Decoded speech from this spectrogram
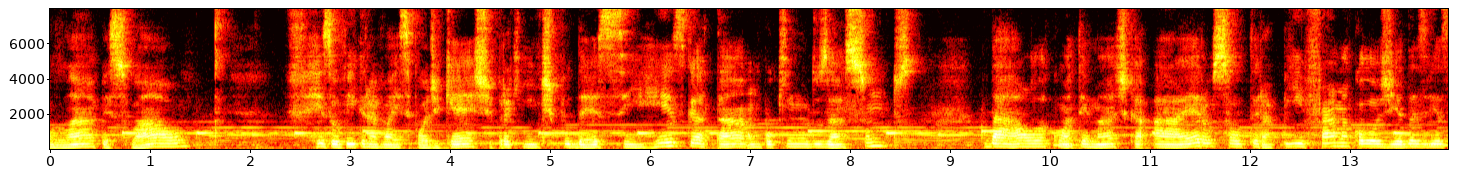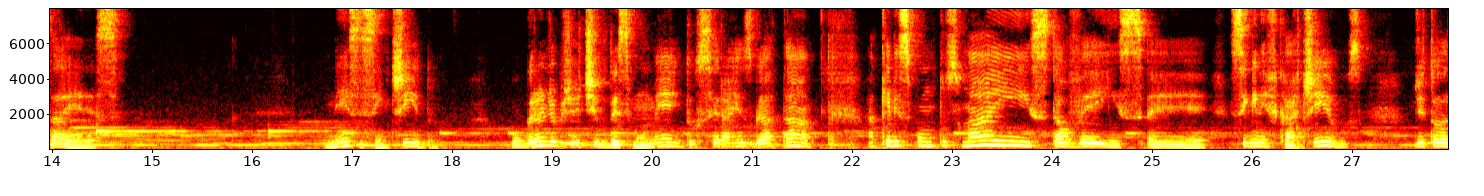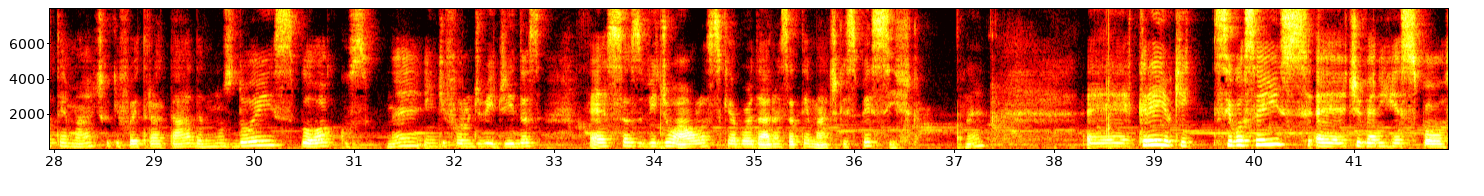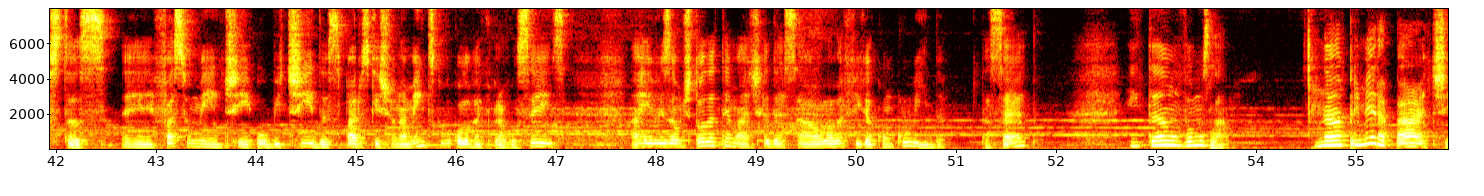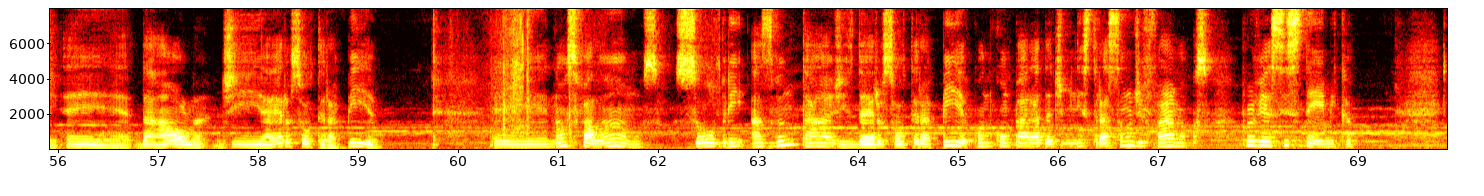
Olá, pessoal. Resolvi gravar esse podcast para que a gente pudesse resgatar um pouquinho dos assuntos da aula com a temática aerossolterapia e farmacologia das vias aéreas. Nesse sentido, o grande objetivo desse momento será resgatar aqueles pontos mais, talvez, é, significativos de toda a temática que foi tratada nos dois blocos, né, em que foram divididas essas videoaulas que abordaram essa temática específica, né. É, creio que se vocês é, tiverem respostas é, facilmente obtidas para os questionamentos que eu vou colocar aqui para vocês, a revisão de toda a temática dessa aula ela fica concluída, tá certo? Então, vamos lá. Na primeira parte é, da aula de aerossolterapia, é, nós falamos sobre as vantagens da aerossolterapia quando comparada à administração de fármacos por via sistêmica.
